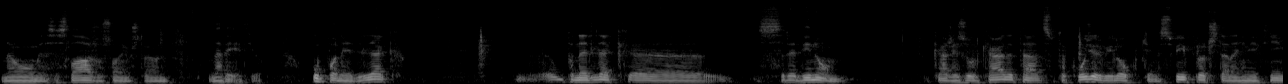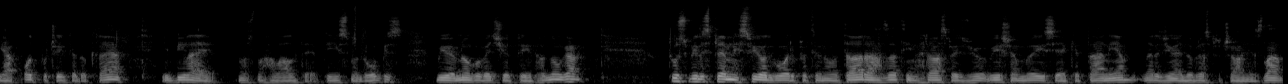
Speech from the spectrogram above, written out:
na ovome da se slažu s onim što je on naredio. U ponedjeljak, u ponedjeljak e, sredinom kaže Zulkadeta, su također bili okupljeni svi, pročitana im je knjiga od početka do kraja i bila je, odnosno halalte, pismo, dopis, bio je mnogo veći od prethodnoga. Tu su bili spremni svi odgovori protiv novotara, zatim raspređu Viša Mrisija i Ketanija, naređivanje dobra sprečavanja zla,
